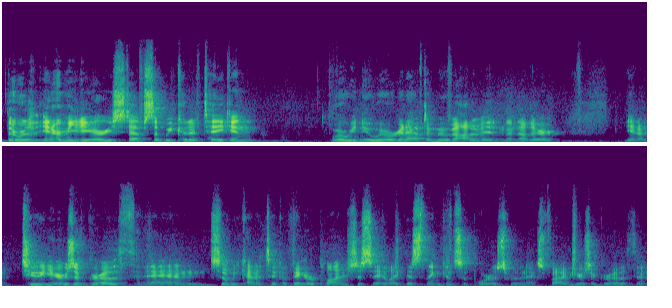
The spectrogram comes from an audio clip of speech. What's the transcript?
There were intermediary steps that we could have taken where we knew we were going to have to move out of it in another you know two years of growth. And so we kind of took a bigger plunge to say like this thing can support us for the next five years of growth and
